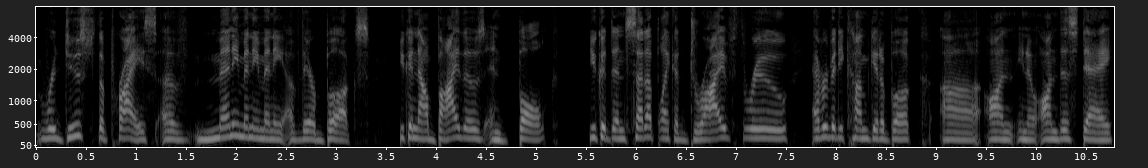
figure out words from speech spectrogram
reduced the price of many, many, many of their books. You can now buy those in bulk. You could then set up like a drive-through. Everybody come get a book uh, on you know on this day,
